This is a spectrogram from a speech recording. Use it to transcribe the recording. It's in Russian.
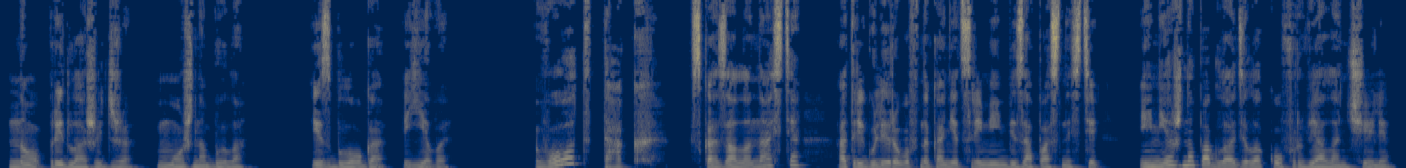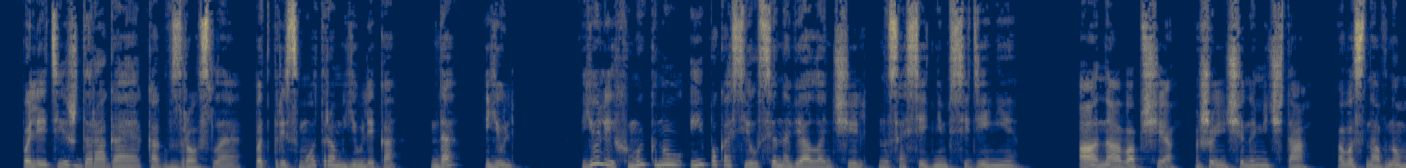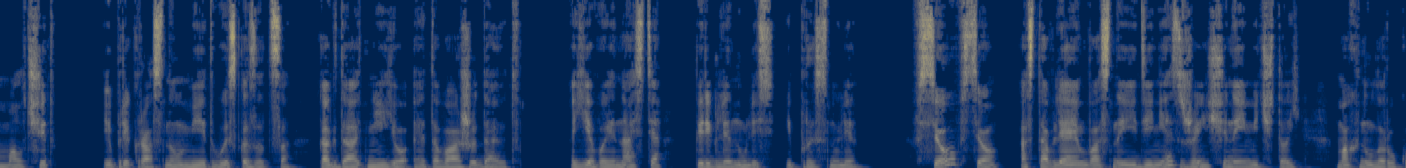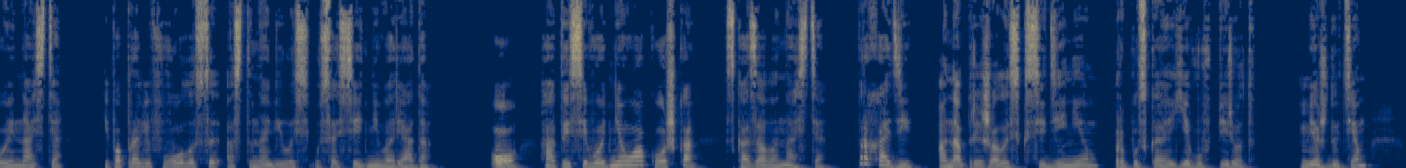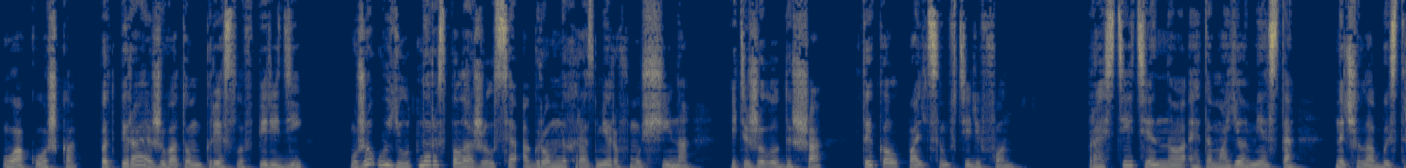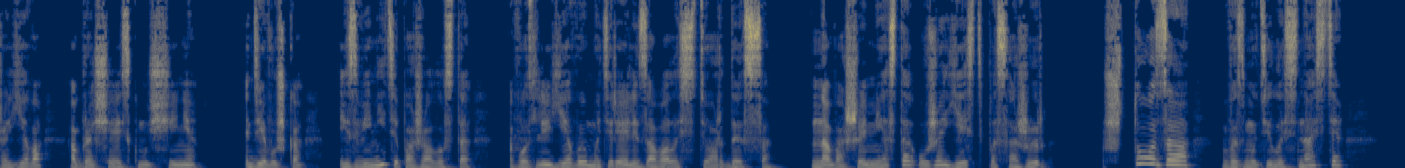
Но предложить же можно было. Из блога Евы. «Вот так», — сказала Настя, отрегулировав, наконец, ремень безопасности, и нежно погладила кофр виолончели. «Полетишь, дорогая, как взрослая, под присмотром Юлика. Да, Юль?» Юлий хмыкнул и покосился на виолончель на соседнем сиденье. А она вообще женщина-мечта, в основном молчит и прекрасно умеет высказаться, когда от нее этого ожидают. Ева и Настя переглянулись и прыснули. «Все, все, оставляем вас наедине с женщиной-мечтой», махнула рукой Настя и, поправив волосы, остановилась у соседнего ряда. «О, а ты сегодня у окошка», сказала Настя. «Проходи». Она прижалась к сиденьям, пропуская Еву вперед. Между тем, у окошка, подпирая животом кресло впереди, уже уютно расположился огромных размеров мужчина и, тяжело дыша, тыкал пальцем в телефон. «Простите, но это мое место», — начала быстро Ева, обращаясь к мужчине. «Девушка, извините, пожалуйста». Возле Евы материализовалась стюардесса. На ваше место уже есть пассажир». «Что за...» — возмутилась Настя,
